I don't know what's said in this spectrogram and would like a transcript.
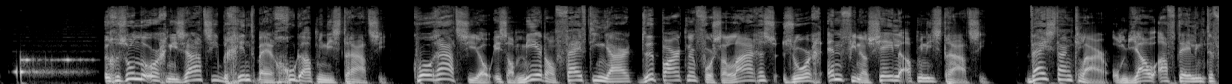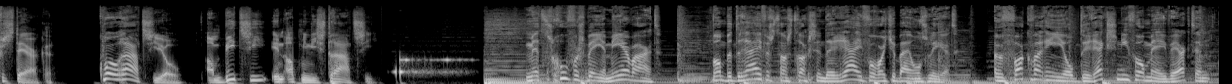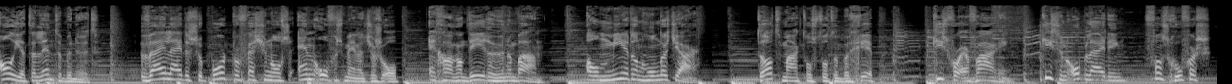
Een gezonde organisatie begint bij een goede administratie. Quoratio is al meer dan 15 jaar de partner voor salaris, zorg en financiële administratie. Wij staan klaar om jouw afdeling te versterken. Quoratio. Ambitie in administratie. Met Schroefers ben je meer waard. Want bedrijven staan straks in de rij voor wat je bij ons leert. Een vak waarin je op directieniveau meewerkt en al je talenten benut. Wij leiden support professionals en office managers op en garanderen hun een baan. Al meer dan 100 jaar. Dat maakt ons tot een begrip. Kies voor ervaring. Kies een opleiding van Schroefers.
